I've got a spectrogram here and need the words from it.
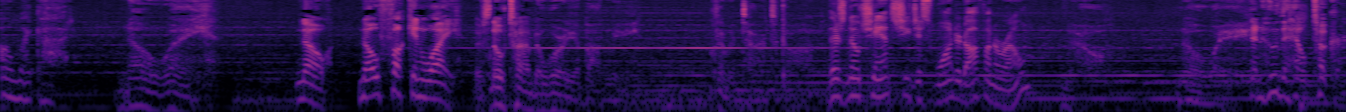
Oh my god. No way. No. No fucking way. There's no time to worry about me. Clementine's gone. There's no chance she just wandered off on her own? No. No way. Then who the hell took her?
